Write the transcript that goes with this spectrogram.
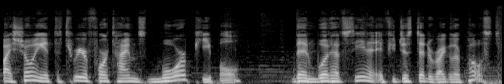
by showing it to three or four times more people than would have seen it if you just did a regular post.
